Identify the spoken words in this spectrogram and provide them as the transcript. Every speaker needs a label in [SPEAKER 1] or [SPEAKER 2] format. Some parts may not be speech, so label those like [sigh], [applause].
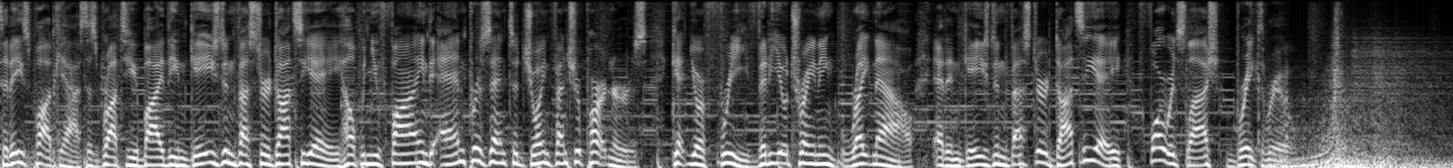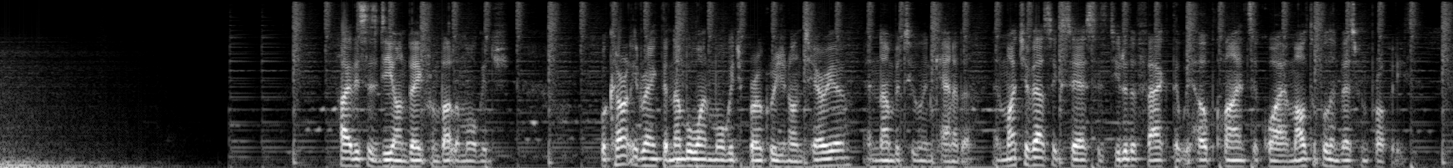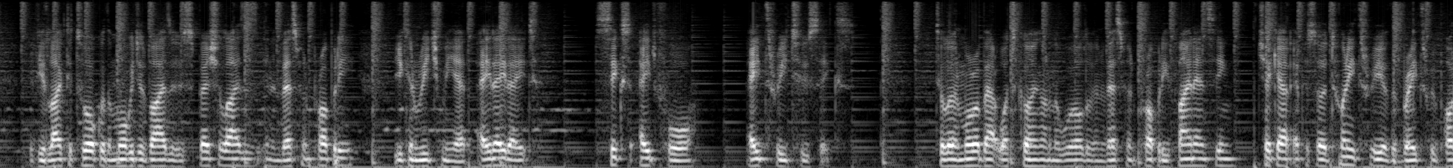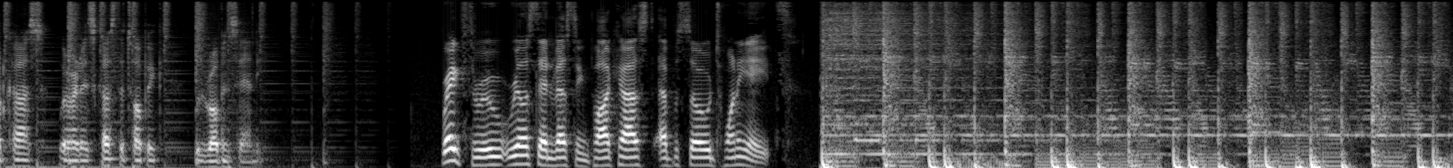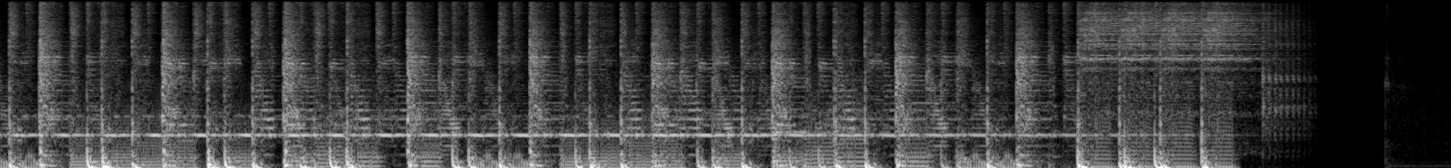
[SPEAKER 1] Today's podcast is brought to you by the engagedinvestor.ca, helping you find and present to joint venture partners. Get your free video training right now at engagedinvestor.ca forward slash breakthrough.
[SPEAKER 2] Hi, this is Dion Begg from Butler Mortgage. We're currently ranked the number one mortgage brokerage in Ontario and number two in Canada, and much of our success is due to the fact that we help clients acquire multiple investment properties. If you'd like to talk with a mortgage advisor who specializes in investment property, you can reach me at 888 684 8326. To learn more about what's going on in the world of investment property financing, check out episode 23 of the Breakthrough podcast, where I discuss the topic with Rob and Sandy.
[SPEAKER 3] Breakthrough Real Estate Investing Podcast, episode 28.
